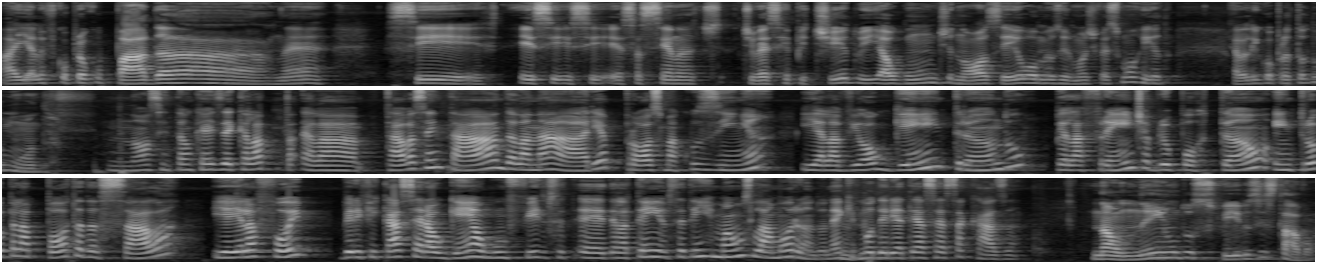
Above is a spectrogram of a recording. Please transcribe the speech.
Aí ela ficou preocupada, né? Se esse, esse, essa cena tivesse repetido e algum de nós, eu ou meus irmãos, tivesse morrido. Ela ligou para todo mundo. Nossa, então quer dizer que ela ela estava sentada lá na área próxima à cozinha e ela viu alguém entrando pela frente, abriu o portão, entrou pela porta da sala e aí ela foi verificar se era alguém, algum filho. Você, é, ela tem, você tem irmãos lá morando, né? Que uhum. poderia ter acesso à casa. Não, nenhum dos filhos estavam.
